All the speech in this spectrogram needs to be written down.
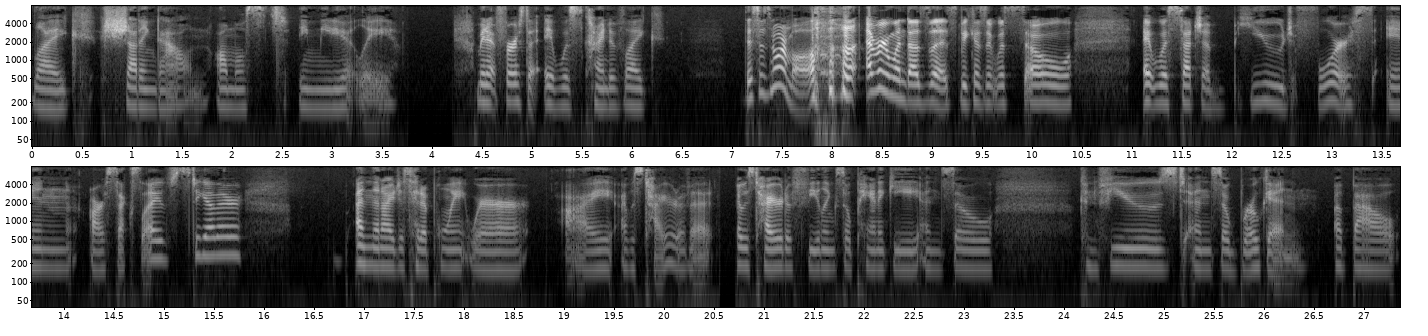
like shutting down almost immediately. I mean, at first it was kind of like, this is normal. Everyone does this because it was so, it was such a huge force in our sex lives together. And then I just hit a point where I I was tired of it. I was tired of feeling so panicky and so confused and so broken about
